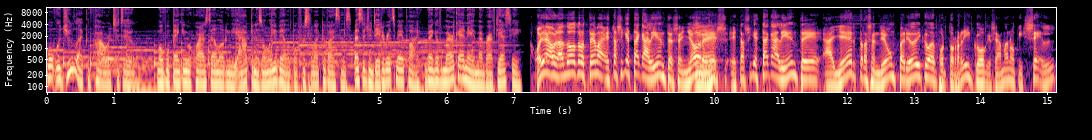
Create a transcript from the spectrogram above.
What would you like the power to do? Mobile banking requires downloading the app and is only available for select devices. Message and data rates may apply. Bank of America and a member FDIC. Oye, hablando de otros temas, esta sí que está caliente, señores. Esta sí que está caliente. Ayer trascendió un periódico de Puerto Rico que se llama Noticel.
